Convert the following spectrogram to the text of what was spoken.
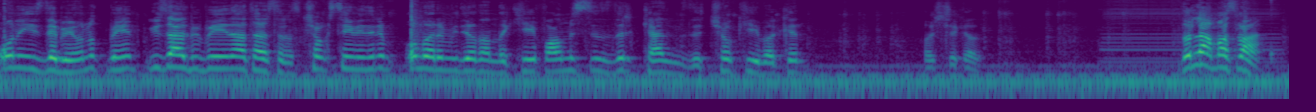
Onu izlemeyi unutmayın. Güzel bir beğeni atarsanız çok sevinirim. Umarım videodan da keyif almışsınızdır. Kendinize çok iyi bakın. Hoşçakalın. Dur lan basma.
